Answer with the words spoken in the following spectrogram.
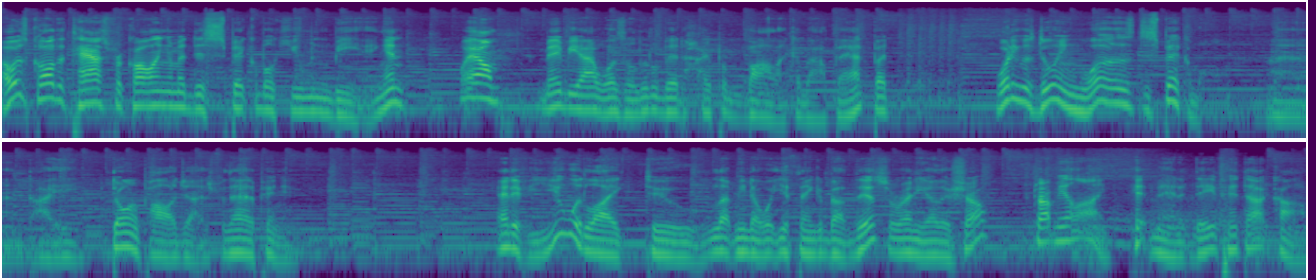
I was called to task for calling him a despicable human being, and, well, maybe I was a little bit hyperbolic about that, but what he was doing was despicable, and I don't apologize for that opinion. And if you would like to let me know what you think about this or any other show, drop me a line, hitman at davehitt.com.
